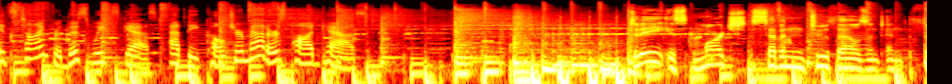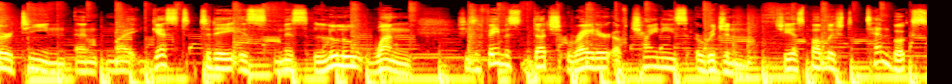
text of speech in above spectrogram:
It's time for this week's guest at the Culture Matters Podcast. Today is March 7, 2013, and my guest today is Miss Lulu Wang. She's a famous Dutch writer of Chinese origin. She has published 10 books,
